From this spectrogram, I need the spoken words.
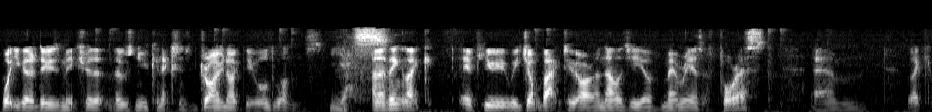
What you got to do is make sure that those new connections drown out the old ones. Yes. And I think like if you we jump back to our analogy of memory as a forest, um, like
